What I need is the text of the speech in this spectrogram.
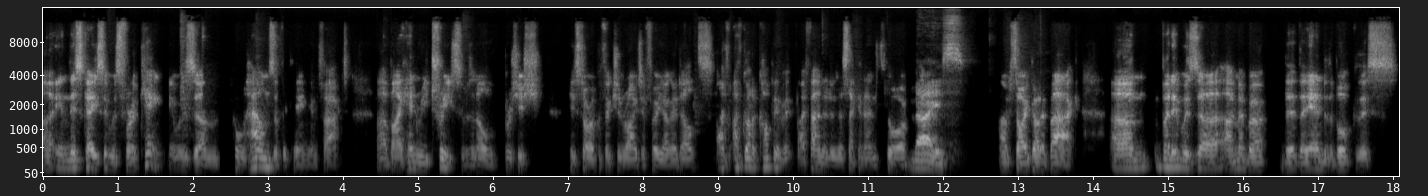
uh, in this case, it was for a king. It was um, called Hounds of the King, in fact, uh, by Henry Treece, who was an old British historical fiction writer for young adults. I've, I've got a copy of it. I found it in a secondhand store. Nice. I'm sorry, I got it back. Um, but it was, uh, I remember the, the end of the book, this,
